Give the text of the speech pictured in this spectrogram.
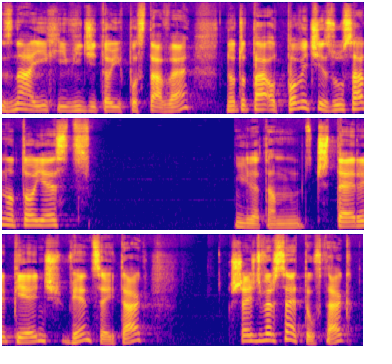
zna ich i widzi to ich postawę, no to ta odpowiedź Jezusa, no to jest ile tam? Cztery, pięć, więcej, tak? Sześć wersetów, tak?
